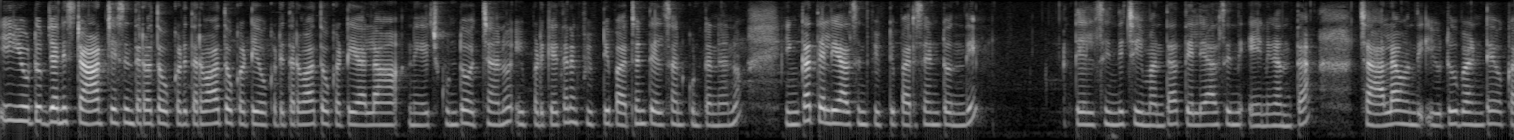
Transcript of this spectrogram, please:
ఈ యూట్యూబ్ జర్నీ స్టార్ట్ చేసిన తర్వాత ఒకటి తర్వాత ఒకటి ఒకటి తర్వాత ఒకటి అలా నేర్చుకుంటూ వచ్చాను. ఇప్పటికైతే నాకు ఫిఫ్టీ పర్సెంట్ తెలుసు అనుకుంటున్నాను. ఇంకా తెలియాల్సింది ఫిఫ్టీ పర్సెంట్ ఉంది. తెలిసింది చీమంతా తెలియాల్సింది ఏనుగంతా. చాలా ఉంది. యూట్యూబ్ అంటే ఒక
